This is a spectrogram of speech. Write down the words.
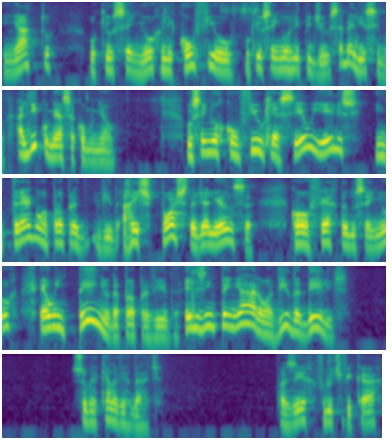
em ato o que o Senhor lhe confiou, o que o Senhor lhe pediu. Isso é belíssimo. Ali começa a comunhão. O Senhor confia o que é seu e eles entregam a própria vida. A resposta de aliança com a oferta do Senhor é o empenho da própria vida. Eles empenharam a vida deles sobre aquela verdade. Fazer frutificar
